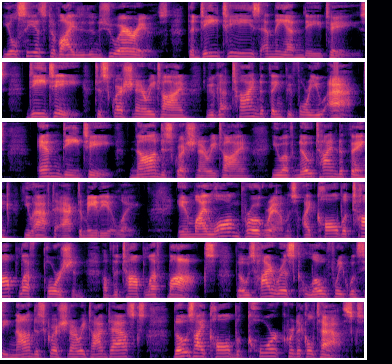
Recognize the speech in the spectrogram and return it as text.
you'll see it's divided into two areas, the DTs and the NDTs. DT, discretionary time, you've got time to think before you act. NDT, non-discretionary time, you have no time to think, you have to act immediately. In my long programs, I call the top left portion of the top left box, those high risk, low frequency, non discretionary time tasks, those I call the core critical tasks.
